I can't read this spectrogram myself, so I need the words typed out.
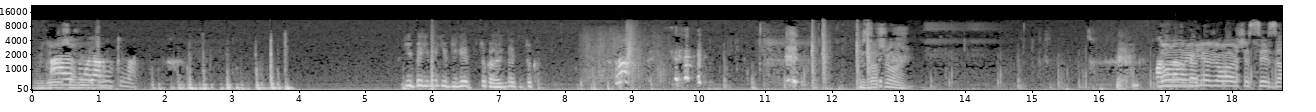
Само само го- јаболкина. И беги, беги, беги, тука. А, Зачуваме. падна Добре, на да ги бебе. гледаш ова ще се за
